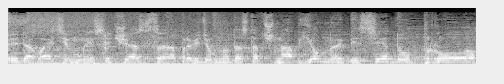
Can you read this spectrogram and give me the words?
И давайте мы сейчас э, проведем ну, достаточно объемную беседу про...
